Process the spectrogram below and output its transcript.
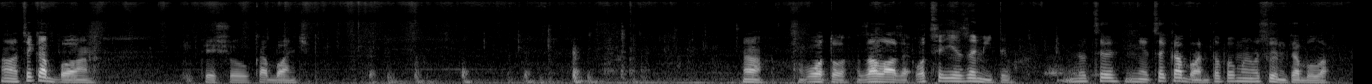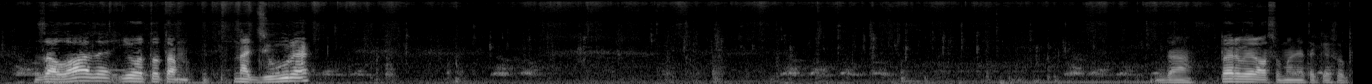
А, це кабан. Пішов кабанчик. А, ото, залазе. Оце я замітив. Ну це, ні, це кабан, то, по-моєму, свинка була. Залазе і ото там надзюре. Да. Перший раз у мене таке, щоб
